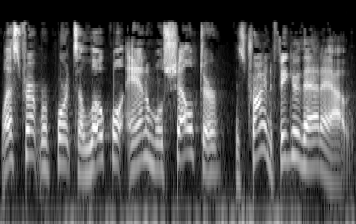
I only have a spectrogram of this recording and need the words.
Les Trent reports a local animal shelter is trying to figure that out.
